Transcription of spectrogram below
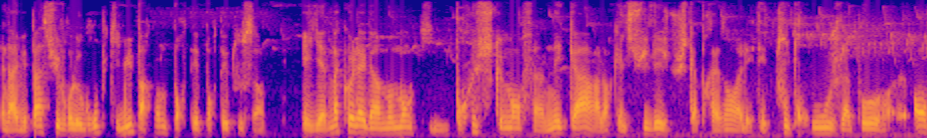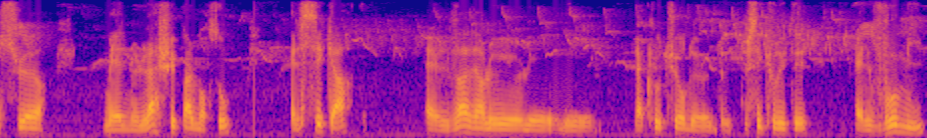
elle n'arrivait pas à suivre le groupe qui lui par contre portait, portait tout ça. Et il y a ma collègue à un moment qui brusquement fait un écart alors qu'elle suivait jusqu'à présent, elle était toute rouge la pauvre, en sueur, mais elle ne lâchait pas le morceau. Elle s'écarte, elle va vers la clôture de, sécurité, elle vomit,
